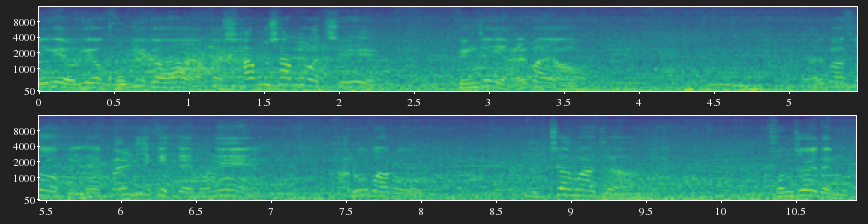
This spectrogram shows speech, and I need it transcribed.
이게 여기가 고기가 약간 샤브샤브 같이 굉장히 얇아요. 얇아서 굉장히 빨리 익기 때문에 바로바로 굽자마자 건져야 됩니다.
